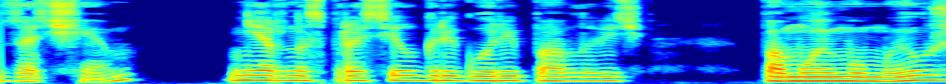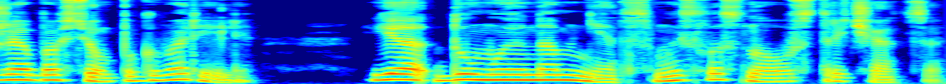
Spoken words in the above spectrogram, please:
Зачем? нервно спросил Григорий Павлович. По-моему, мы уже обо всем поговорили. Я думаю, нам нет смысла снова встречаться.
